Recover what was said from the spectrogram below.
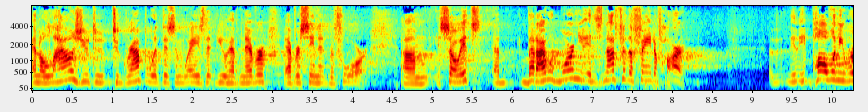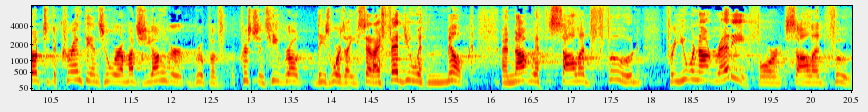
and allows you to, to grapple with this in ways that you have never, ever seen it before. Um, so it's, uh, but I would warn you, it's not for the faint of heart. Paul, when he wrote to the Corinthians, who were a much younger group of Christians, he wrote these words. He said, I fed you with milk and not with solid food, for you were not ready for solid food.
